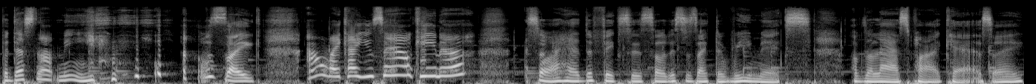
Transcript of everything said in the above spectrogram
but that's not me. I was like, I don't like how you sound, Keyna. So I had to fix it. So this is like the remix of the last podcast, right?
